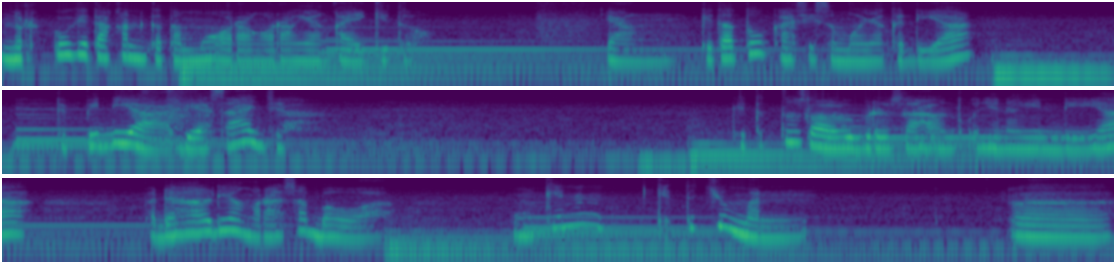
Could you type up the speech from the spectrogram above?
menurutku kita akan ketemu orang-orang yang kayak gitu. Yang kita tuh kasih semuanya ke dia tapi dia biasa aja. Kita tuh selalu berusaha untuk nyenengin dia padahal dia ngerasa bahwa mungkin kita cuman uh,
